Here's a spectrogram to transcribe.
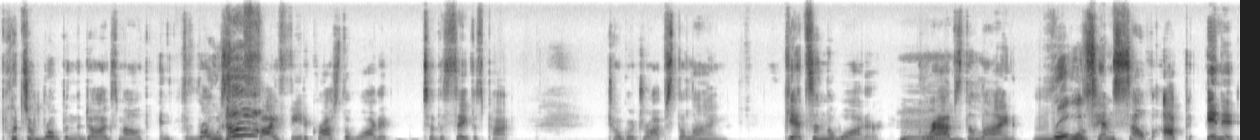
puts a rope in the dog's mouth, and throws him five feet across the water to the safest part. Togo drops the line, gets in the water, grabs the line, rolls himself up in it,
